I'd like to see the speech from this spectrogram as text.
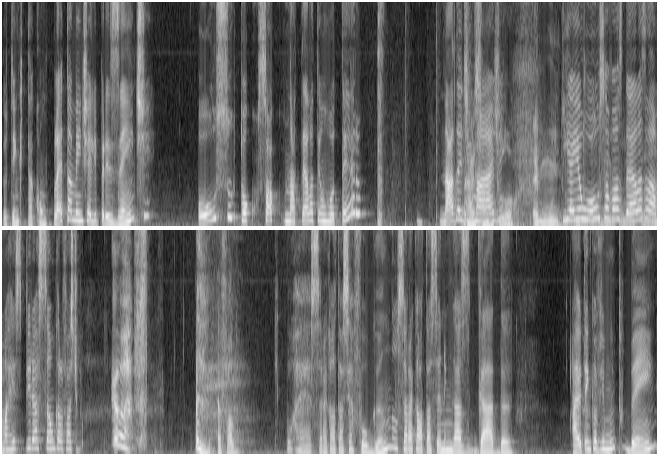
Eu tenho que estar completamente ali presente, ouço, tô só na tela tem um roteiro, nada de Cara, isso é muito imagem. louco. É muito e aí eu ouço a voz dela, sei lá, né? uma respiração que ela faz tipo. Eu falo, que porra é essa? Será que ela tá se afogando ou será que ela tá sendo engasgada? Aí eu tenho que ouvir muito bem.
